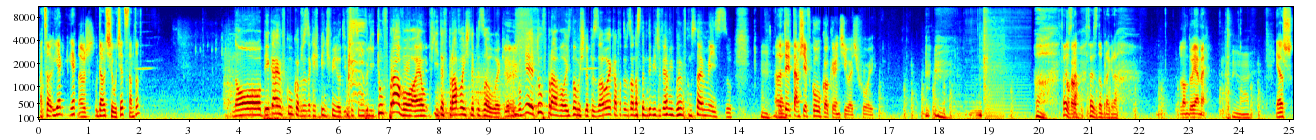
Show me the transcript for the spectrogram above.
A co, jak, jak No już udało ci się uciec stamtąd? No, biegałem w kółko przez jakieś 5 minut i wszyscy mówili tu w prawo, a ja idę w prawo i ślepy zaułek. I oni mówią, nie, tu w prawo i znowu ślepy zaułek, a potem za następnymi drzwiami byłem w tym samym miejscu. Hmm, Ale ty tam się w kółko kręciłeś, chuj. to, jest Dobra. do, to jest dobra gra. Lądujemy. No. Ja już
